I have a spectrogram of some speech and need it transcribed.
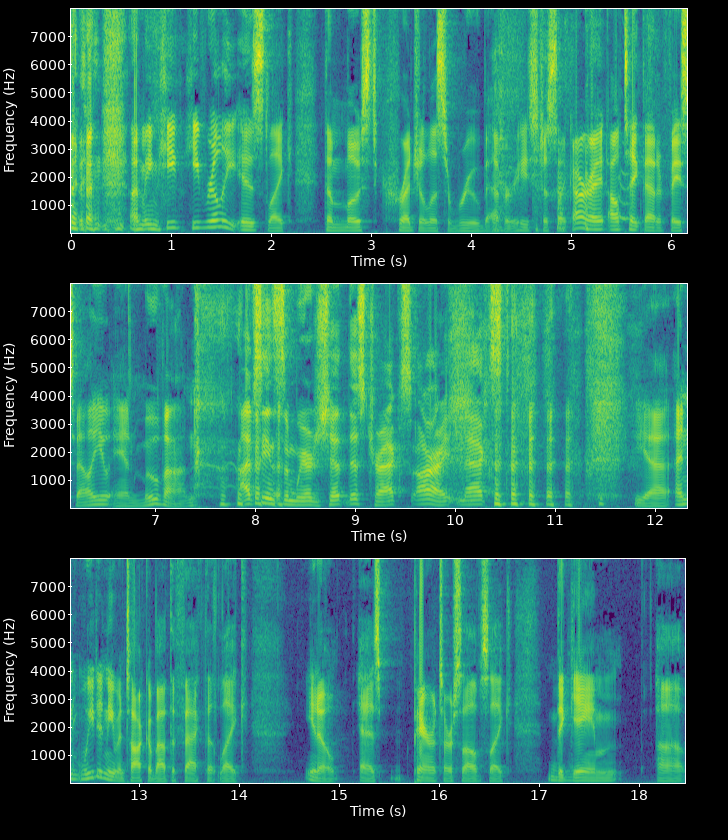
I mean, he he really is like the most credulous rube ever. He's just like, all right, I'll take that at face value and move on. I've seen some weird shit. This tracks. All right, next. yeah, and we didn't even talk about the fact that like you know, as parents ourselves, like the game uh,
